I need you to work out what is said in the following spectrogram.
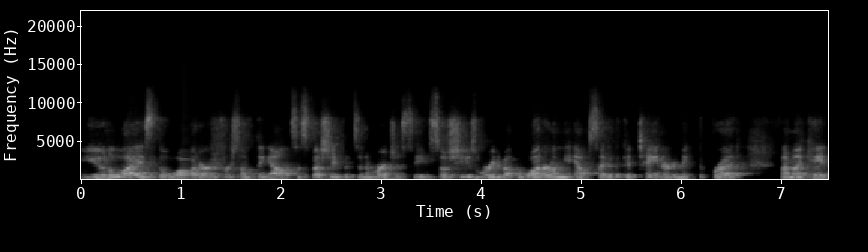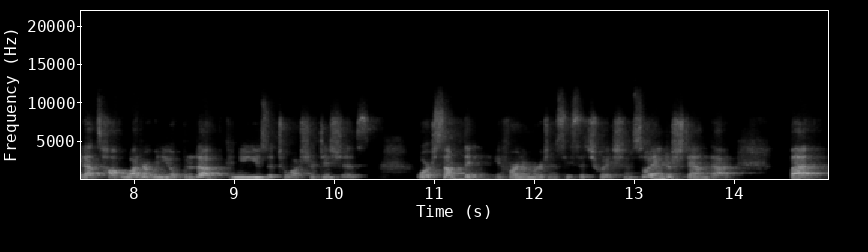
utilize the water for something else, especially if it's an emergency. So she's worried about the water on the outside of the container to make the bread. I'm like, hey, that's hot water when you open it up. Can you use it to wash your dishes or something if we're in an emergency situation? So I understand that. But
